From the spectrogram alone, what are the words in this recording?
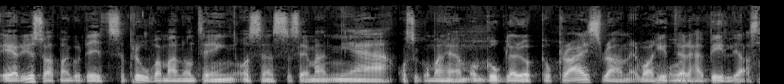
är det ju så att man går dit så provar man någonting och sen så säger man nja och så går man hem och googlar upp på Price Runner, var hittar jag det här billigast?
